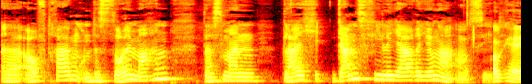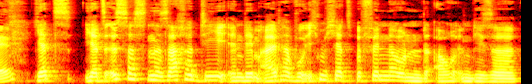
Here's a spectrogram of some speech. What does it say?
äh, auftragen und es soll machen, dass man gleich ganz viele Jahre jünger aussieht. Okay. Jetzt, jetzt ist das eine Sache, die in dem Alter, wo ich mich jetzt befinde und auch in diese,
